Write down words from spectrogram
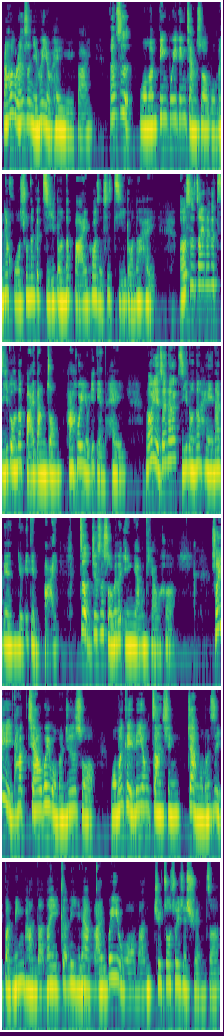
然后人生也会有黑与白，但是我们并不一定讲说我们要活出那个极端的白或者是极端的黑，而是在那个极端的白当中，它会有一点黑，然后也在那个极端的黑那边有一点白，这就是所谓的阴阳调和。所以它教会我们，就是说我们可以利用占星这样我们自己本命盘的那一个力量，来为我们去做出一些选择。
